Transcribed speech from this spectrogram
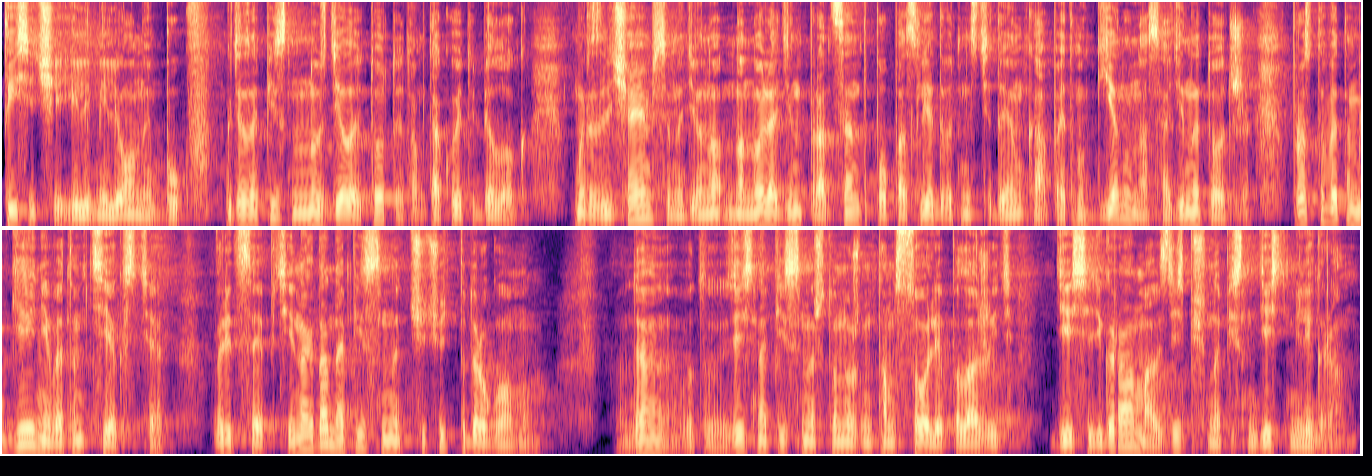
тысячи или миллионы букв, где записано, ну, сделай тот и там такой-то белок. Мы различаемся на, 90, на 0,1% по последовательности ДНК, поэтому ген у нас один и тот же. Просто в этом гене, в этом тексте, в рецепте иногда написано чуть-чуть по-другому. Да, вот здесь написано, что нужно там соли положить 10 грамм, а здесь почему написано 10 миллиграмм.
